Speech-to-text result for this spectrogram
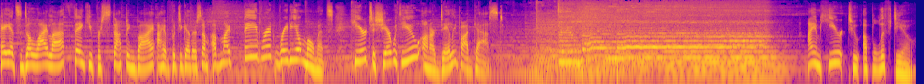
Hey, it's Delilah. Thank you for stopping by. I have put together some of my favorite radio moments here to share with you on our daily podcast. Delilah. I am here to uplift you,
